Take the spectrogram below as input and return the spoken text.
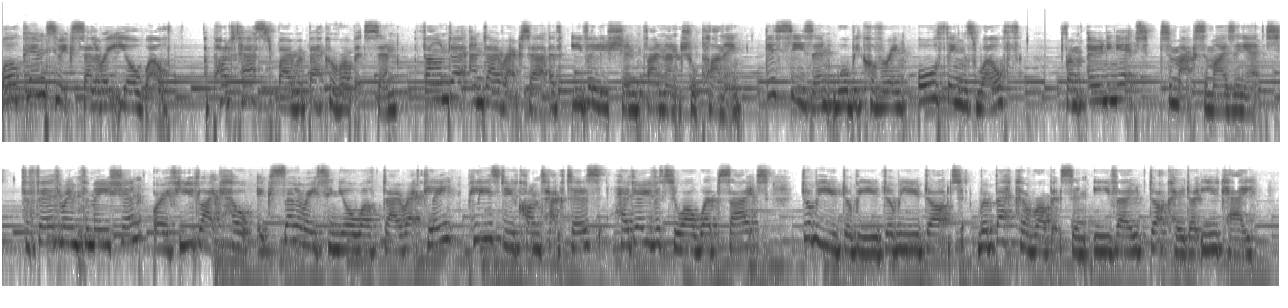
Welcome to Accelerate Your Wealth, a podcast by Rebecca Robertson, founder and director of Evolution Financial Planning. This season, we'll be covering all things wealth, from owning it to maximizing it. For further information, or if you'd like help accelerating your wealth directly, please do contact us. Head over to our website www.rebeccarobertsonevo.co.uk.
